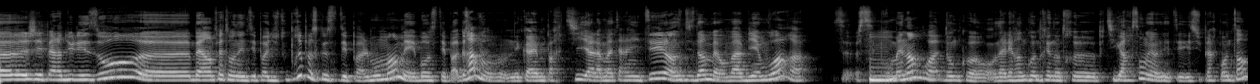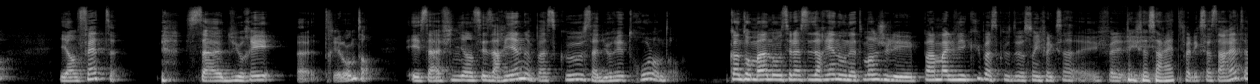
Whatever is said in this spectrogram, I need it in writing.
j'ai perdu les os. ben en fait on n'était pas du tout prêt parce que c'était pas le moment, mais bon c'était pas grave. On est quand même parti à la maternité en se disant ben on va bien voir. C'est c'est pour maintenant quoi. Donc on allait rencontrer notre petit garçon et on était super contents. Et en fait ça a duré euh, très longtemps. Et ça a fini en césarienne parce que ça a duré trop longtemps. Quand on m'a annoncé la césarienne, honnêtement, je l'ai pas mal vécu parce que de toute façon, il fallait que ça, il fallait, que ça s'arrête. il fallait que ça s'arrête.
